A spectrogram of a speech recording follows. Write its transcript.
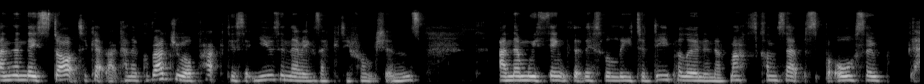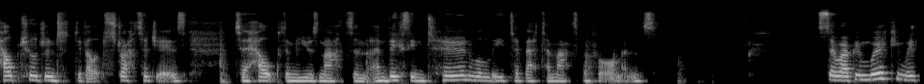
And then they start to get that kind of gradual practice at using their executive functions. And then we think that this will lead to deeper learning of maths concepts, but also help children to develop strategies to help them use maths. And, and this in turn will lead to better maths performance. So I've been working with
